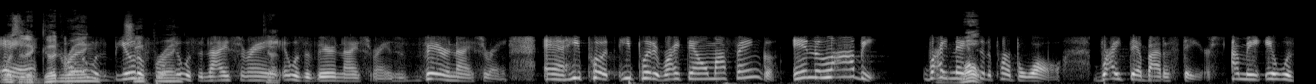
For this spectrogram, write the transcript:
Was it a good oh, ring? It was beautiful. ring? It was a nice ring. It was a very nice ring. It was a very nice ring. And he put he put it right there on my finger in the lobby, right next Whoa. to the purple wall, right there by the stairs. I mean, it was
